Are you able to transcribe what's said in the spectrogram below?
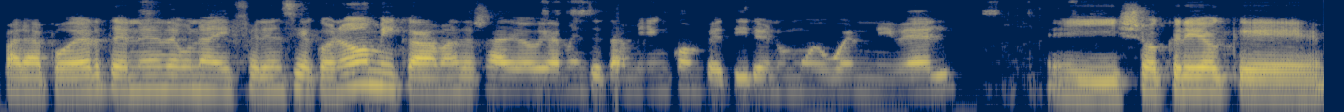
para poder tener una diferencia económica, más allá de obviamente también competir en un muy buen nivel. Y yo creo que,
